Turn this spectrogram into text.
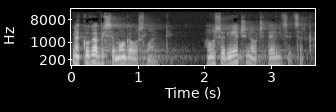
na koga bi se mogao osloniti. Ovo su riječi na učiteljice crkve.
